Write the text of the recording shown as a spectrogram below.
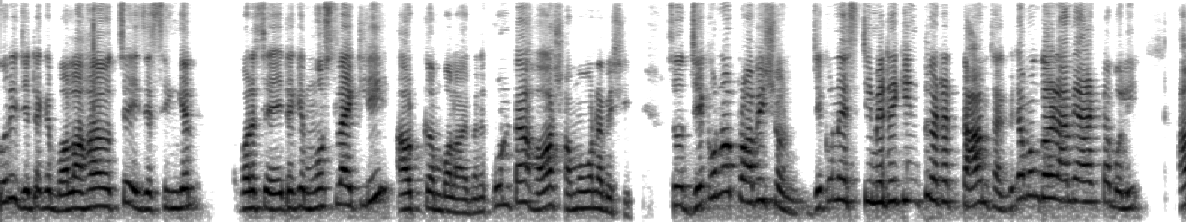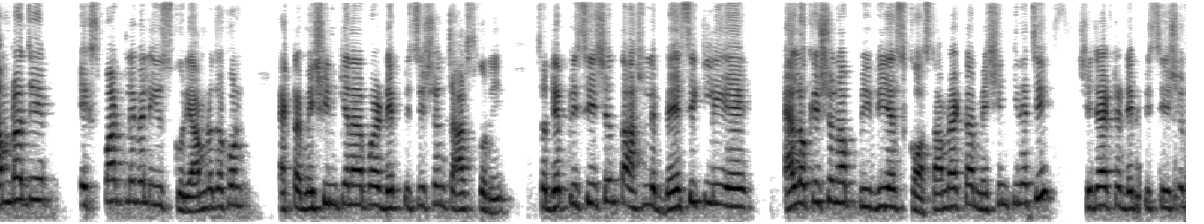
করি যেটাকে বলা হয় হচ্ছে এই যে সিঙ্গেল এটাকে মোস্ট লাইকলি আউটকাম বলা হয়। মানে কোনটা হওয়ার সম্ভাবনা বেশি। সো যে কোনো প্রভিশন যে কোনো এস্টিমেটে কিন্তু একটা টার্ম থাকবে। যেমন ধরেন আমি আরেকটা বলি, আমরা যে এক্সপার্ট লেভেল ইউজ করি, আমরা যখন একটা মেশিন কেনার পরে ডেপ্রিসিয়েশন চার্জ করি সো ডেপ্রিসিয়েশন তো আসলে basically a allocation of previous cost আমরা একটা মেশিন কিনেছি, সেটা একটা ডেপ্রিসিয়েশন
